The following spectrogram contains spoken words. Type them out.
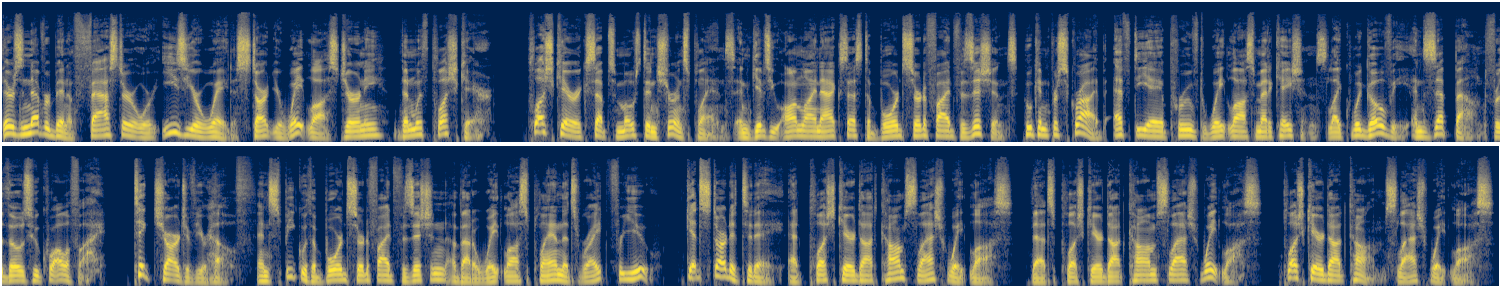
There's never been a faster or easier way to start your weight loss journey than with PlushCare. PlushCare accepts most insurance plans and gives you online access to board-certified physicians who can prescribe FDA-approved weight loss medications like Wigovi and Zepbound for those who qualify. Take charge of your health and speak with a board-certified physician about a weight loss plan that's right for you. Get started today at plushcare.com slash weight loss. That's plushcare.com slash weight loss. plushcare.com slash weight loss.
